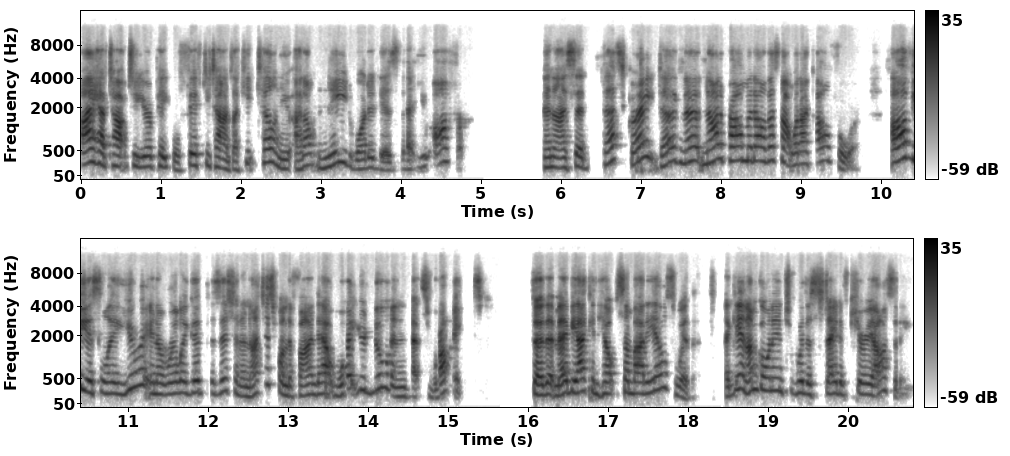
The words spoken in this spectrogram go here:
I have talked to your people 50 times. I keep telling you, I don't need what it is that you offer. And I said, That's great, Doug. No, not a problem at all. That's not what I called for. Obviously, you're in a really good position. And I just wanted to find out what you're doing that's right so that maybe I can help somebody else with it again, I'm going into with a state of curiosity.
